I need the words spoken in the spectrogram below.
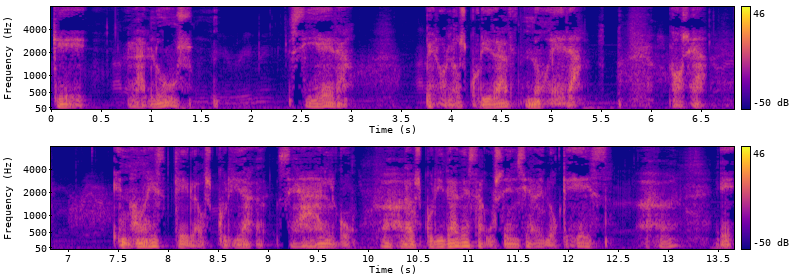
que la luz sí era, pero la oscuridad no era. O sea, eh, no es que la oscuridad sea algo. La oscuridad es ausencia de lo que es. Eh,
